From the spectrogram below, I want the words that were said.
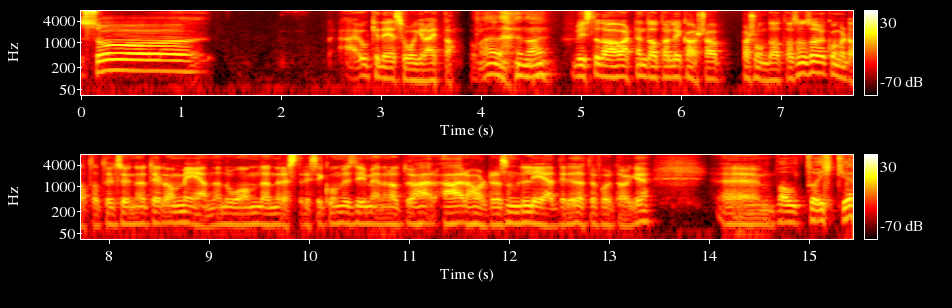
så er jo ikke det så greit, da. Nei, nei. Hvis det da har vært en datalekkasje av persondata, sånn, så kommer Datatilsynet til å mene noe om den restrisikoen, hvis de mener at du her, her har dere som leder i dette foretaket Valgt å ikke?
